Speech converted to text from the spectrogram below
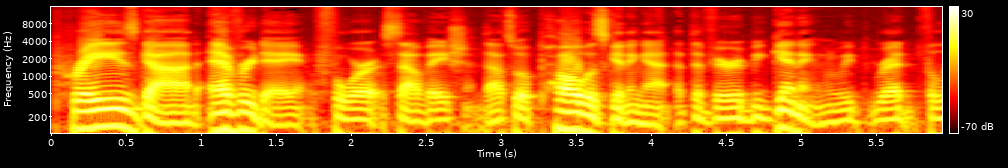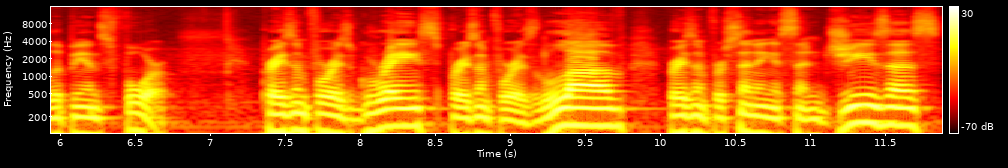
praise God every day for salvation. That's what Paul was getting at at the very beginning when we read Philippians 4. Praise Him for His grace. Praise Him for His love. Praise Him for sending His Son Jesus.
